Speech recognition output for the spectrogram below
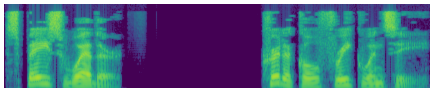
Space weather Critical frequency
